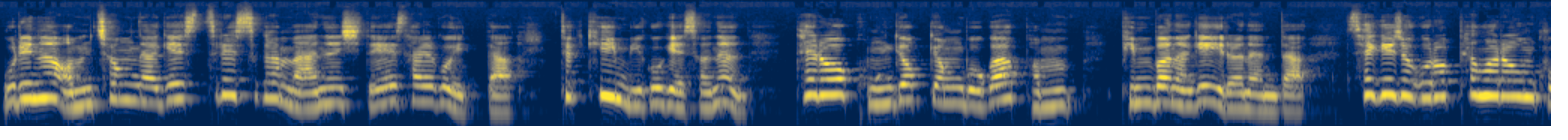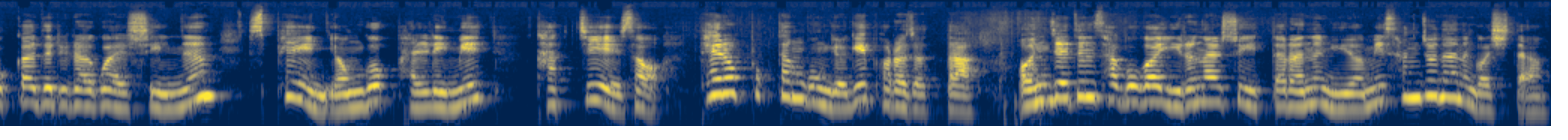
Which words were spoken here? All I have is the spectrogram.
우리는 엄청나게 스트레스가 많은 시대에 살고 있다. 특히 미국에서는 테러 공격 경보가 범, 빈번하게 일어난다. 세계적으로 평화로운 국가들이라고 할 수 있는 스페인, 영국, 발리 및 각지에서 테러 폭탄 공격이 벌어졌다. 언제든 사고가 일어날 수 있다라는 위험이 상존하는 것이다.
